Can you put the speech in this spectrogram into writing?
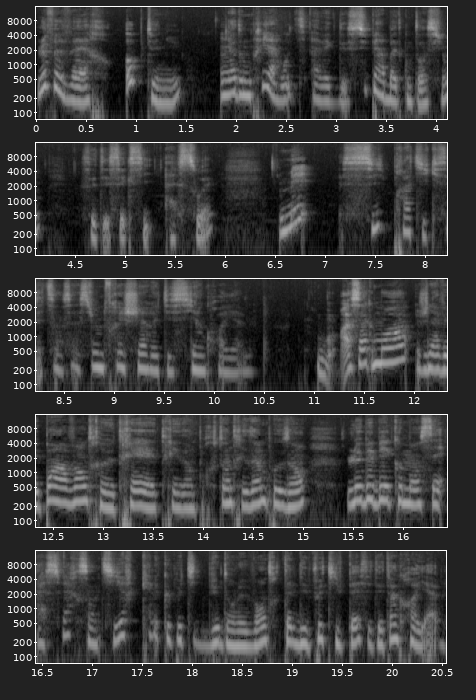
Le feu vert obtenu, on a donc pris la route avec de super bas de contention, c'était sexy à souhait, mais si pratique, cette sensation de fraîcheur était si incroyable. Bon, à 5 mois, je n'avais pas un ventre très très important, très imposant. Le bébé commençait à se faire sentir, quelques petites bulles dans le ventre, telles des petits pets, c'était incroyable.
